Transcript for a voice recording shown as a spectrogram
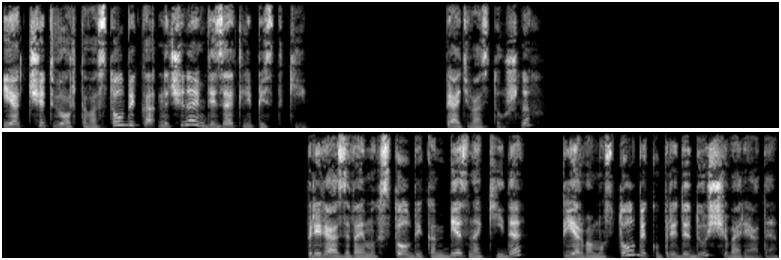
И от четвертого столбика начинаем вязать лепестки. 5 воздушных. Привязываем их столбиком без накида первому столбику предыдущего ряда.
